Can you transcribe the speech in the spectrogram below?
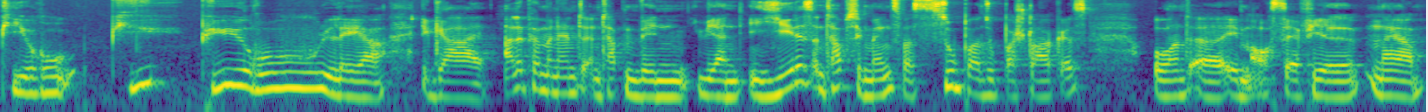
Piru, Piru Pyrulea. Egal. Alle permanente enttappen während jedes Enttapp-Segments, was super, super stark ist und äh, eben auch sehr viel, naja,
